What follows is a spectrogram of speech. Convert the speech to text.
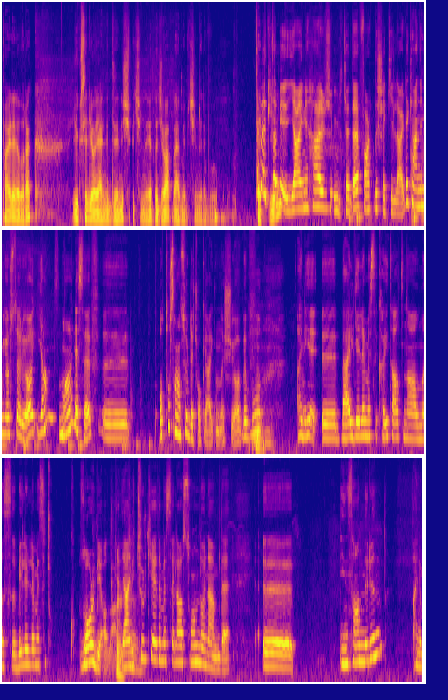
paralel olarak yükseliyor yani direniş biçimleri ya da cevap verme biçimleri bu tepkiyi. Evet tabii yani her ülkede farklı şekillerde kendini gösteriyor. Yalnız maalesef e, otosansür de çok yaygınlaşıyor ve bu hani e, belgelemesi, kayıt altına alması, belirlemesi çok zor bir alan. Evet. Yani evet. Türkiye'de mesela son dönemde e, insanların hani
